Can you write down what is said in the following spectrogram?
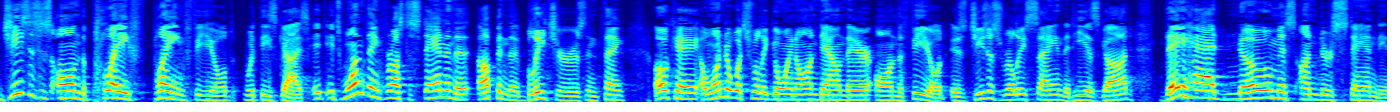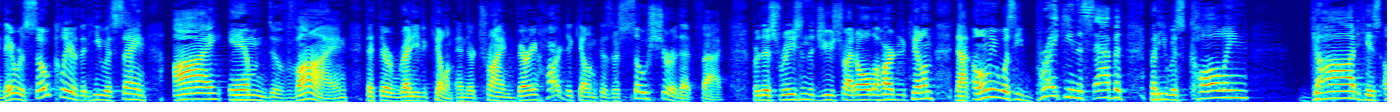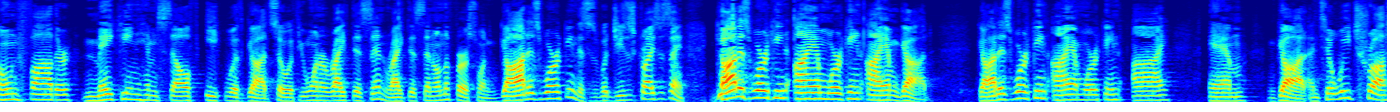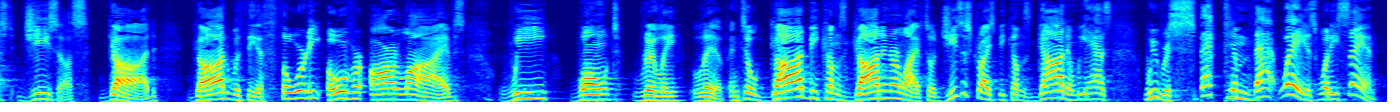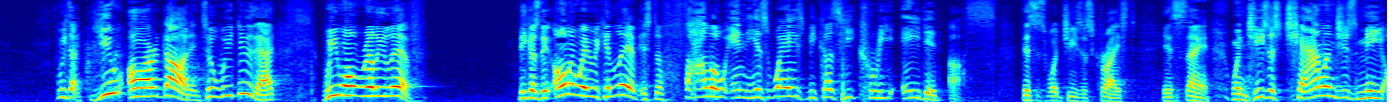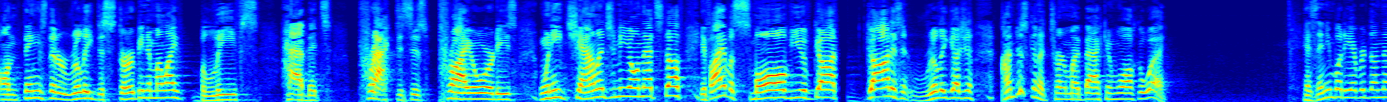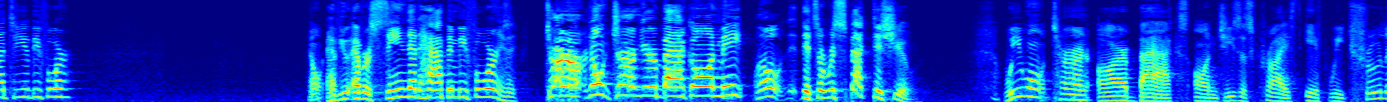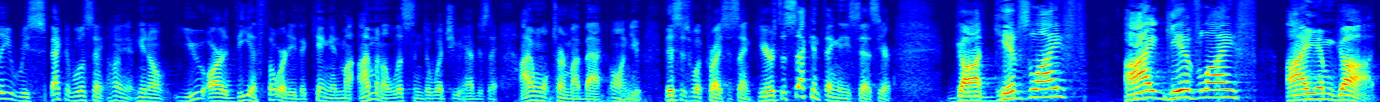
Jesus is on the play, playing field with these guys. It, it's one thing for us to stand in the, up in the bleachers and think, okay, I wonder what's really going on down there on the field. Is Jesus really saying that he is God? They had no misunderstanding. They were so clear that he was saying, I am divine, that they're ready to kill him. And they're trying very hard to kill him because they're so sure of that fact. For this reason, the Jews tried all the harder to kill him. Not only was he breaking the Sabbath, but he was calling God, his own Father, making himself equal with God. So if you want to write this in, write this in on the first one. God is working. This is what Jesus Christ is saying. God is working. I am working. I am God. God is working. I am working. I am God. Until we trust Jesus, God, God with the authority over our lives, we won't really live. Until God becomes God in our life. So Jesus Christ becomes God and we has we respect him that way is what he's saying. We say, You are God. Until we do that, we won't really live. Because the only way we can live is to follow in his ways because he created us. This is what Jesus Christ is saying. When Jesus challenges me on things that are really disturbing in my life, beliefs, habits, practices, priorities, when he challenges me on that stuff, if I have a small view of God, God isn't really God, I'm just going to turn my back and walk away. Has anybody ever done that to you before? Have you ever seen that happen before? He said, turn, don't turn your back on me. Well, it's a respect issue. We won't turn our backs on Jesus Christ if we truly respect him. We'll say, oh, you know, you are the authority, the king, and I'm going to listen to what you have to say. I won't turn my back on you. This is what Christ is saying. Here's the second thing he says here God gives life, I give life, I am God.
